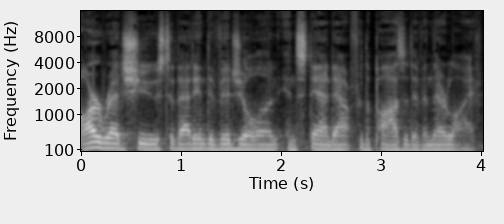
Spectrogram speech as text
our red shoes to that individual and, and stand out for the positive in their life.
